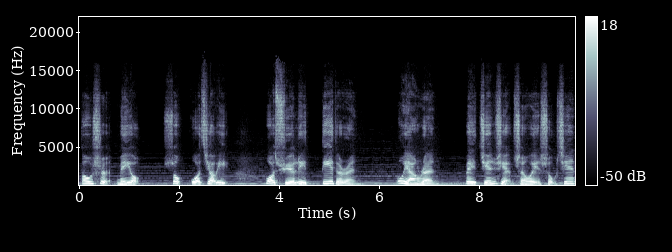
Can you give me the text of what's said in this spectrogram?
都是没有受过教育或学历低的人。牧羊人被拣选成为首先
